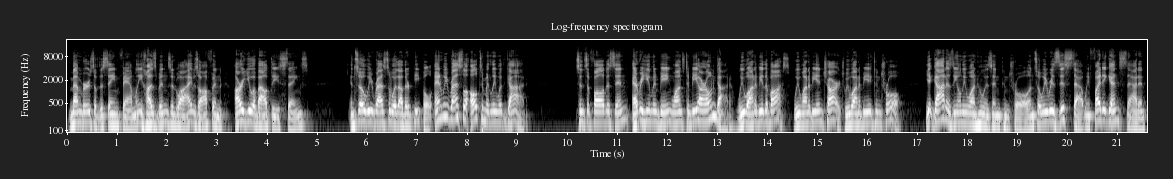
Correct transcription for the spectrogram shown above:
members of the same family, husbands and wives often argue about these things. And so we wrestle with other people and we wrestle ultimately with God. Since the fall of sin, every human being wants to be our own God. We want to be the boss. We want to be in charge. We want to be in control. Yet God is the only one who is in control. And so we resist that. We fight against that. And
